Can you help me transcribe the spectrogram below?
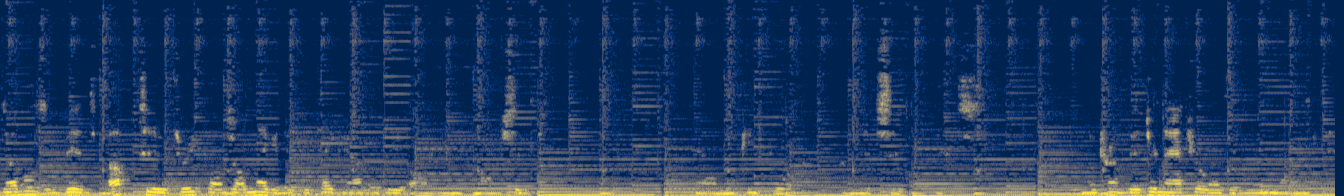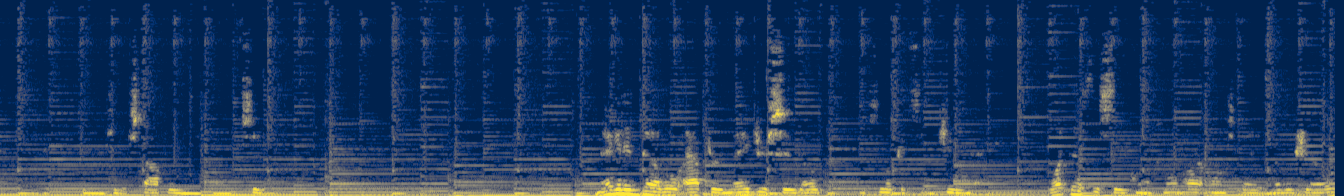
doubles and bids up to three clubs are negative to take out of the minor suit. Trump bids are natural as in a in minor suit. Negative double after a major suit open. Let's look at some Q&A. What does the sequence one heart, one spade never show?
